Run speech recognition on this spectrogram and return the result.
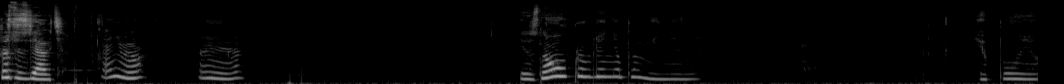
Що тут з'явиться? Аніме. Аніме. І знову управління поміняне. Я понял.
